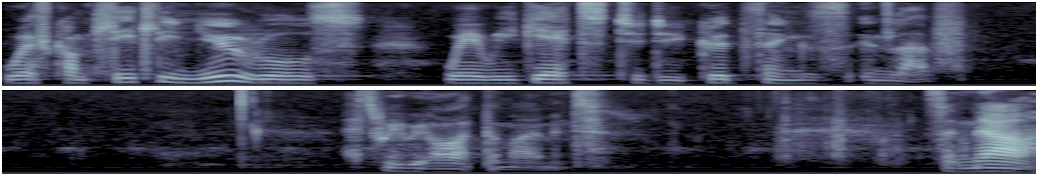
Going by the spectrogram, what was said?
with completely new rules where we get to do good things in love. That's where we are at the moment. So now,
